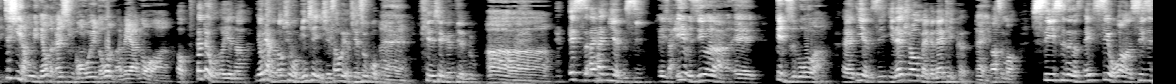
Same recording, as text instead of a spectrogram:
这四项物件，我就开始讲话，都我唔知要安怎啊。哦，但对我而言呢，有两个东西我明显以前稍微有接触过。哎，天线跟电路啊，SI 和 EMC。哎啥？EMC 啦，诶，电磁波嘛。诶，EMC electromagnetic。哎，啊什么？C 是那个诶 C 我忘了，C 是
